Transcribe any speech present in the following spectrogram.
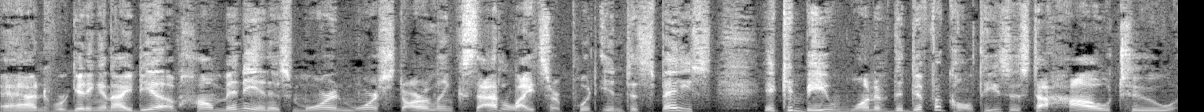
and we're getting an idea of how many and as more and more Starlink satellites are put into space it can be one of the difficulties as to how to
